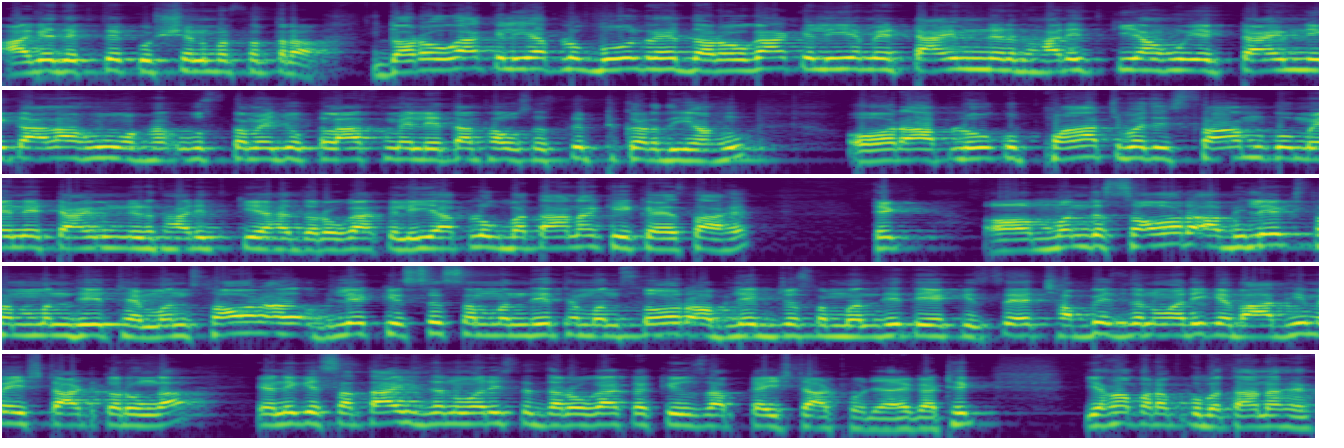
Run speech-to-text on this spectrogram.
आगे देखते हैं क्वेश्चन नंबर सत्रह। दरोगा के लिए आप लोग बोल रहे हैं। दरोगा के लिए मैं टाइम निर्धारित किया हूँ, एक टाइम निकाला हूँ। उस समय जो क्लास में लेता था, उसे शिफ्ट कर दिया हूँ। और आप लोगों को पाँच बजे शाम को मैंने टाइम निर्धारित किया है दरोगा के लिए। आप लोग बताना कि कैसा है। ठीक? मंदसौर अभिलेख संबंधित है। मंदसौर अभिलेख किससे संबंधित है? मंदसौर अभिलेख जो संबंधित है किससे? छब्बीस जनवरी के बाद ही मैं स्टार्ट करूँगा। यानी कि सत्ताईस जनवरी से दरोगा का क्यूज आपका स्टार्ट हो जाएगा, ठीक? यहाँ पर आपको बताना है।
